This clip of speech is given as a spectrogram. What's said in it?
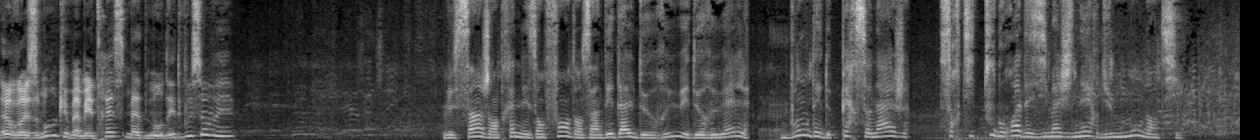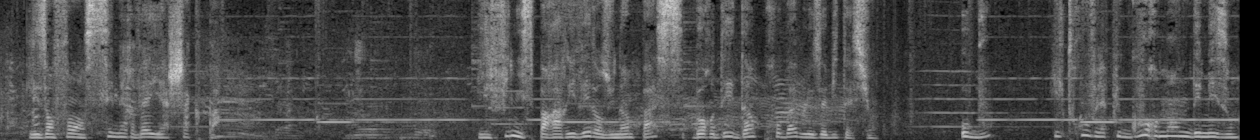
Heureusement que ma maîtresse m'a demandé de vous sauver. Le singe entraîne les enfants dans un dédale de rues et de ruelles, bondé de personnages sortis tout droit des imaginaires du monde entier. Les enfants s'émerveillent à chaque pas. Ils finissent par arriver dans une impasse bordée d'improbables habitations. Au bout, ils trouvent la plus gourmande des maisons,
